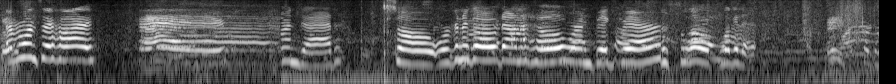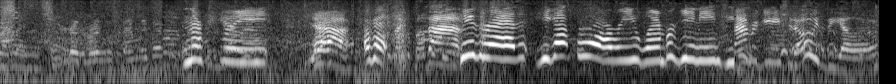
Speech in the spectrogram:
Everyone say hi. Hey! I'm Dad. So we're gonna go down a hill. We're in Big Bear. The slope. Look at it. Hey, you got the rest the family back? And they're free. Yeah! Okay. That He's red. He got Ferrari, Lamborghini. He- Lamborghini should always be yellow.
